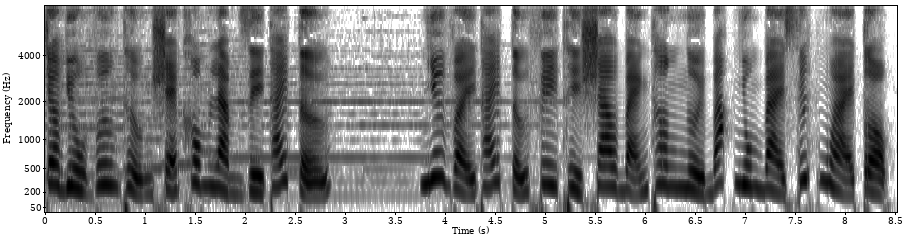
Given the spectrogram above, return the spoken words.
Cho dù vương thượng sẽ không làm gì thái tử, Như vậy thái tử phi thì sao bản thân người bắt nhung bài xích ngoại tột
